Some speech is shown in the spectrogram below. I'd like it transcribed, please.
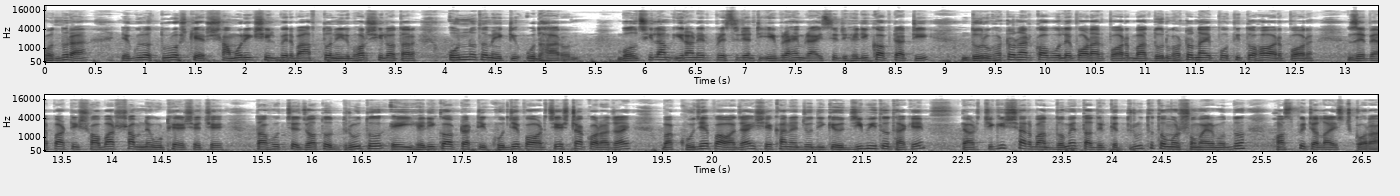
বন্ধুরা, এগুলো তুরস্কের সামরিক শিল্পের বা আত্মনির্ভরশীলতার অন্যতম একটি উদাহরণ। বলছিলাম, ইরানের প্রেসিডেন্ট ইব্রাহিম রাইসির হেলিকপ্টারটি দুর্ঘটনার কবলে পড়ার পর বা দুর্ঘটনায় পতিত হওয়ার পর যে ব্যাপারটি সবার সামনে উঠে এসেছে, তা হচ্ছে যত দ্রুত এই হেলিকপ্টারটি খুঁজে পাওয়ার চেষ্টা করা যায় বা খুঁজে পাওয়া যায়, সেখানে যদি কেউ জীবিত থাকে, তার চিকিৎসার মাধ্যমে তাদেরকে দ্রুততম সময়ের মধ্যে হসপিটালাইজড করা।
